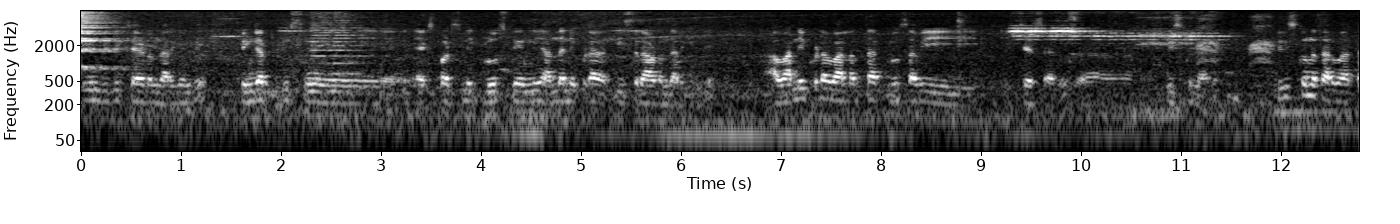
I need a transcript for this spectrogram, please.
టీమ్ విజిట్ చేయడం జరిగింది. ఫింగర్ ప్రింట్స్ని ఎక్స్పర్ట్స్ని క్లూస్ టీమ్ని అందరినీ కూడా తీసుకురావడం జరిగింది. అవన్నీ కూడా వాళ్ళంతా క్లూస్ అవి చేశారు తీసుకున్నారు. తీసుకున్న తర్వాత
